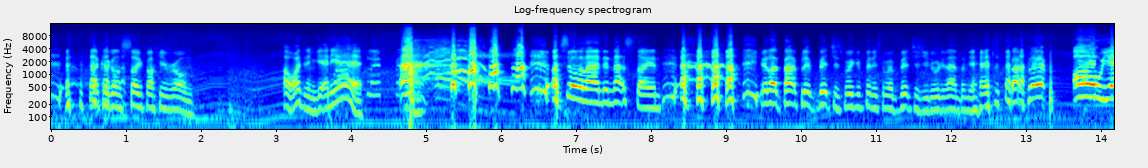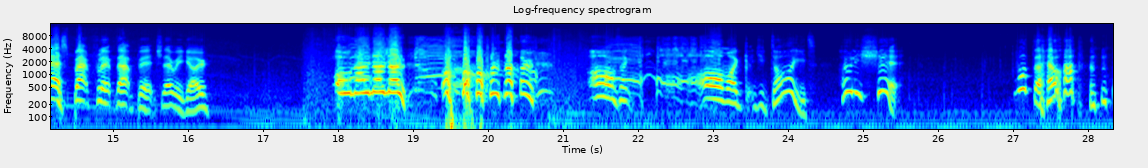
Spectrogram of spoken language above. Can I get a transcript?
that could have gone so fucking wrong. Oh, I didn't even get any air. Oh. I saw the landing, that's staying. You're like backflip bitches before you can finish the word bitches, you'd already land on your head. backflip! Oh yes, backflip that bitch. There we go. Oh no, no, no! Oh no! Oh, thank. Oh my god, you died! Holy shit! What the hell happened?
